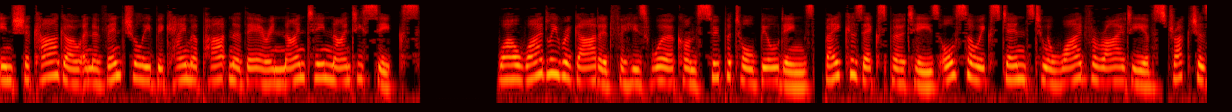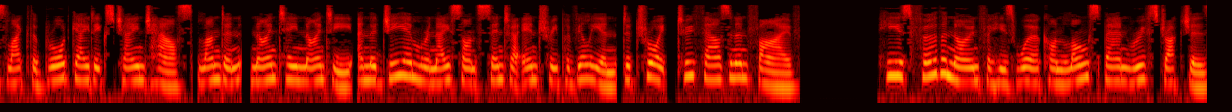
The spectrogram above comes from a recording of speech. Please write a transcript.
in Chicago and eventually became a partner there in 1996. While widely regarded for his work on supertall buildings, Baker's expertise also extends to a wide variety of structures like the Broadgate Exchange House London, 1990 and the GM Renaissance Center Entry Pavilion Detroit, 2005. He is further known for his work on long-span roof structures,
